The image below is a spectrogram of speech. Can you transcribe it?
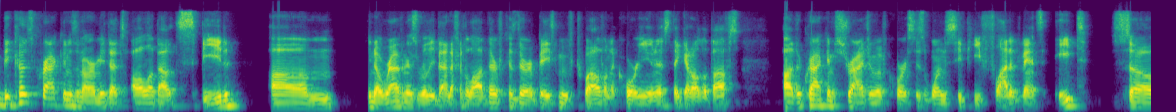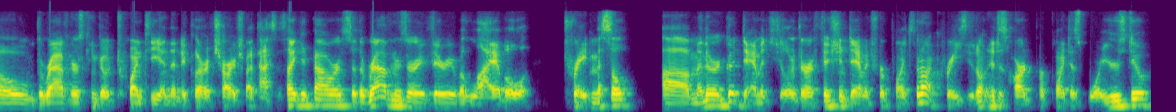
because Kraken is an army that's all about speed, um, you know, Raveners really benefit a lot there because they're a base move 12 on a core units. They get all the buffs. Uh, the Kraken stratagem, of course, is one CP flat advance eight. So the Raveners can go 20 and then declare a charge by passive psychic power. So the Raveners are a very reliable trade missile. Um, and they're a good damage dealer. They're efficient damage per points. They're not crazy. They don't hit as hard per point as Warriors do,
